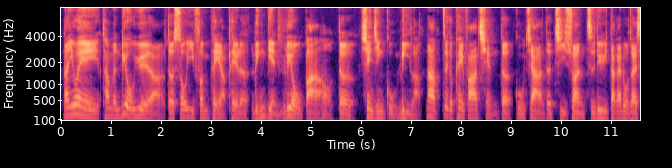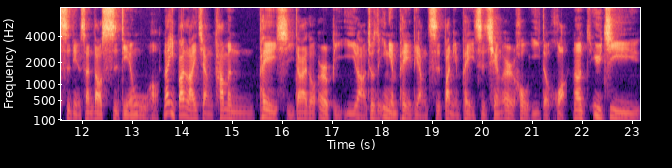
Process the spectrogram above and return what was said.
那因为他们六月啊的收益分配啊，配了零点六八哈的现金股利啦。那这个配发前的股价的计算，值率大概落在四点三到四点五哦。那一般来讲，他们配息大概都二比一。啦，就是一年配两次，半年配一次，前二后一的话，那预计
